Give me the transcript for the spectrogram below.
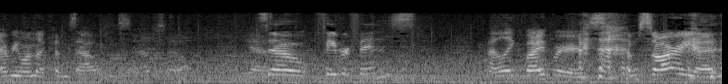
everyone that comes out and stuff. So, yeah. So, favorite fins? I like vipers. I'm sorry, I'm,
